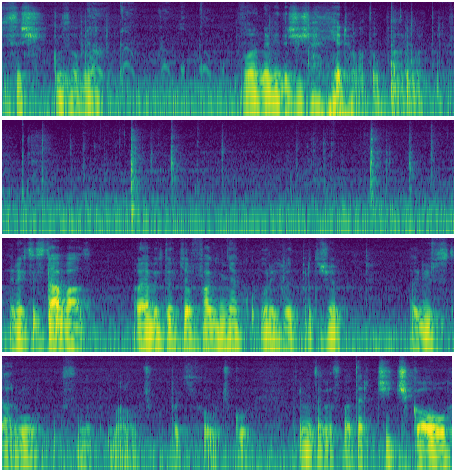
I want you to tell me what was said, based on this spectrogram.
Ty jsi kus hovna. Vole, nevydržíš ani jedovatou páru, what the fuck. Já nechci stávat, ale já bych to chtěl fakt nějak urychlit, protože a když vstanu, musíme pomaloučku, potichoučku. Budeme takhle s baterčičkou.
